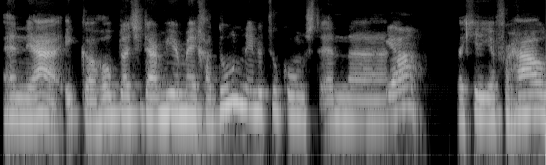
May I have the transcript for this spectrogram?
En ja, ik eh, hoop dat je daar meer mee gaat doen in de toekomst. En Ja, dat je je verhaal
